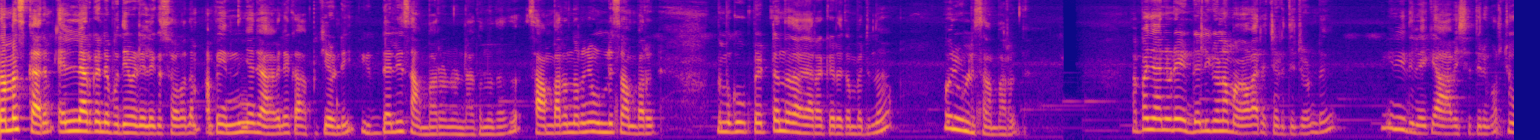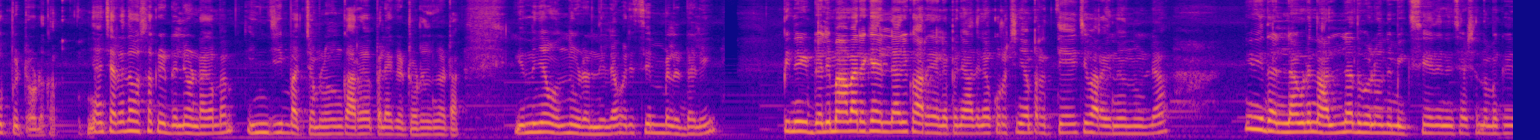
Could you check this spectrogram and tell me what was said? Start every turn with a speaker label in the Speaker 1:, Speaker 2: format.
Speaker 1: നമസ്കാരം. എല്ലാവർക്കും എന്റെ പുതിയ വീഡിയോയിലേക്ക് സ്വാഗതം. അപ്പോൾ ഇന്ന് ഞാൻ രാവിലെ കാപ്പിക്ക് വേണ്ടി ഇഡ്ഡലി സാമ്പാറാണ് ഉണ്ടാക്കുന്നത്. അത് സാമ്പാർ എന്ന് പറഞ്ഞാൽ ഉള്ളി സാമ്പാർ നമുക്ക് പെട്ടെന്ന് തയ്യാറാക്കി എടുക്കാൻ പറ്റുന്ന ഒരു ഉള്ളി സാമ്പാർ അപ്പോൾ ഞാനിവിടെ ഇഡ്ഡലിക്കുള്ള മാവ് അരച്ചെടുത്തിട്ടുണ്ട്. ഇനി ഇതിലേക്ക് ആവശ്യത്തിന് കുറച്ച് ഉപ്പിട്ട് കൊടുക്കാം. ഞാൻ ചില ദിവസമൊക്കെ ഇഡ്ഡലി ഉണ്ടാക്കുമ്പം ഇഞ്ചിയും പച്ചമുളകും കറിവേപ്പിലയൊക്കെ ഇട്ട് കൊടുക്കും കേട്ടോ. ഇന്ന് ഞാൻ ഒന്നും ഇടുന്നില്ല. ഒരു സിമ്പിൾ ഇഡ്ഡലി. പിന്നെ ഇഡ്ഡലി മാവരൊക്കെ എല്ലാവർക്കും അറിയാമല്ലോ അപ്പോൾ ഞാൻ അതിനെക്കുറിച്ച് ഞാൻ പ്രത്യേകിച്ച് പറയുന്നൊന്നുമില്ല. ഇനി ഇതെല്ലാം കൂടി നല്ലതുപോലെ ഒന്ന് മിക്സ് ചെയ്തതിന് ശേഷം നമുക്ക്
